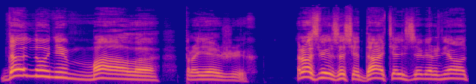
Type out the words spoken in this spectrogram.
Да ну немало проезжих. Разве заседатель завернет?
